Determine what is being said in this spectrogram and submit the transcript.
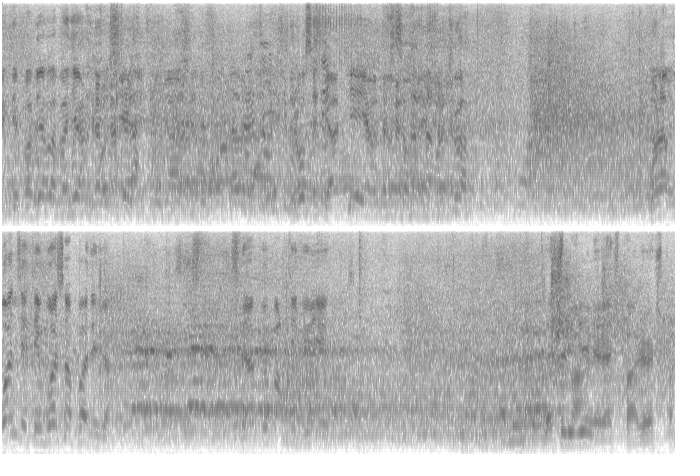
Pas bien ma bagnole Moi aussi, elle était bien, c'était Non, c'était à pied, hein, on n'avait pas le choix. Bon, la boîte, c'était moins sympa déjà. C'était un peu particulier. Lâche Olivier. Ne lâche pas, ne lâche pas.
